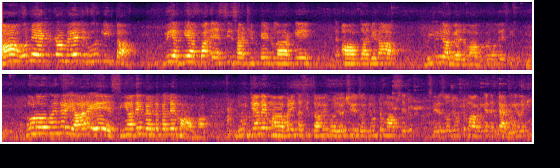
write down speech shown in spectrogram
ਹਾਂ, ਉਹਨੇ ਇੱਕ ਕੰਮ ਇਹ ਜ਼ਰੂਰ ਕੀਤਾ ਵੀ ਅੱਗੇ ਆਪਾਂ ਐਸਸੀ ਸਰਟੀਫਿਕੇਟ ਲਾ ਕੇ ਤੇ ਆਪ ਦਾ ਜਿਹੜਾ ਬਿਜਲੀ ਦਾ ਬਿੱਲ ਮਾਫ ਕਰਾਉਂਦੇ ਸੀ। ਹੁਣ ਉਹ ਕਹਿੰਦਾ, ਯਾਰ, ਇਹ ਏਸੀਆਂ ਦੇ ਬਿੱਲ ਕੱਲੇ ਮਾਫ ਆ। ਦੂਜਿਆਂ ਦੇ ਮਾਫ ਨਹੀਂ ਤਾਂ ਅਸੀਂ ਤਾਂ ਵੀ ਬੋਲੋ 600 ਯੂਨਿਟ ਮਾਫ ਸੇ 600 ਯੂਨਿਟ ਮਾਫ ਕਿਤੇ ਢਾਡੀ ਹੋਈ।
